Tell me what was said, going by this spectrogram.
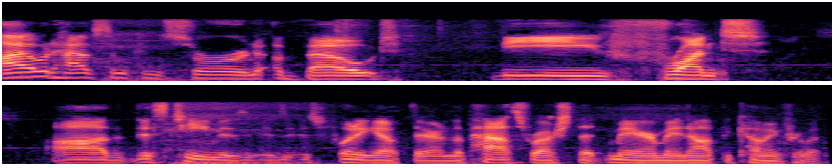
I would have some concern about the front uh, that this team is, is, is putting out there and the pass rush that may or may not be coming from it.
